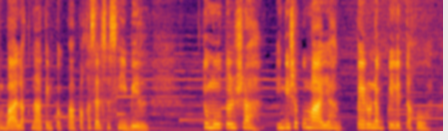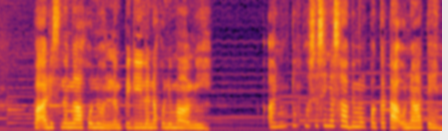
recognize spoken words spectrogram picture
balak nating pagpapakasal sa sibil, tumutol siya. Hindi siya pumayag pero nagpilit ako. Paalis na nga ako noon nang pigilan ako ni mami. Anong tungkol sa sinasabi mong pagkatao natin?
